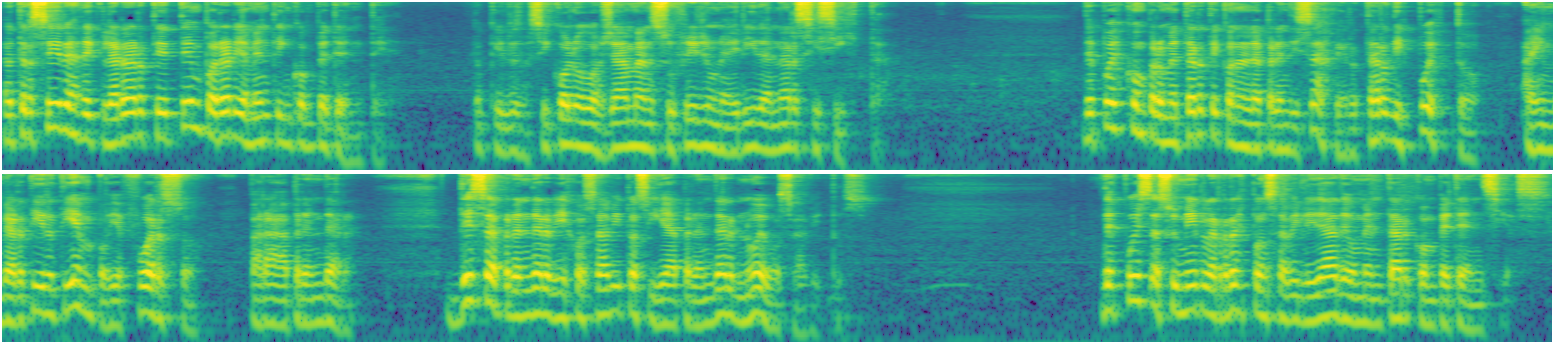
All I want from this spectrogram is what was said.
La tercera es declararte temporariamente incompetente, lo que los psicólogos llaman sufrir una herida narcisista. Después comprometerte con el aprendizaje, estar dispuesto a invertir tiempo y esfuerzo para aprender, desaprender viejos hábitos y aprender nuevos hábitos. Después asumir la responsabilidad de aumentar competencias,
